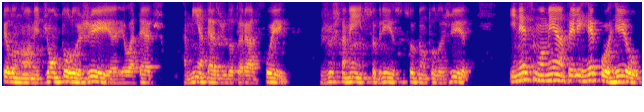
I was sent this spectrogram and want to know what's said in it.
pelo nome de ontologia. Eu até a minha tese de doutorado foi justamente sobre isso, sobre ontologia. E nesse momento ele recorreu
